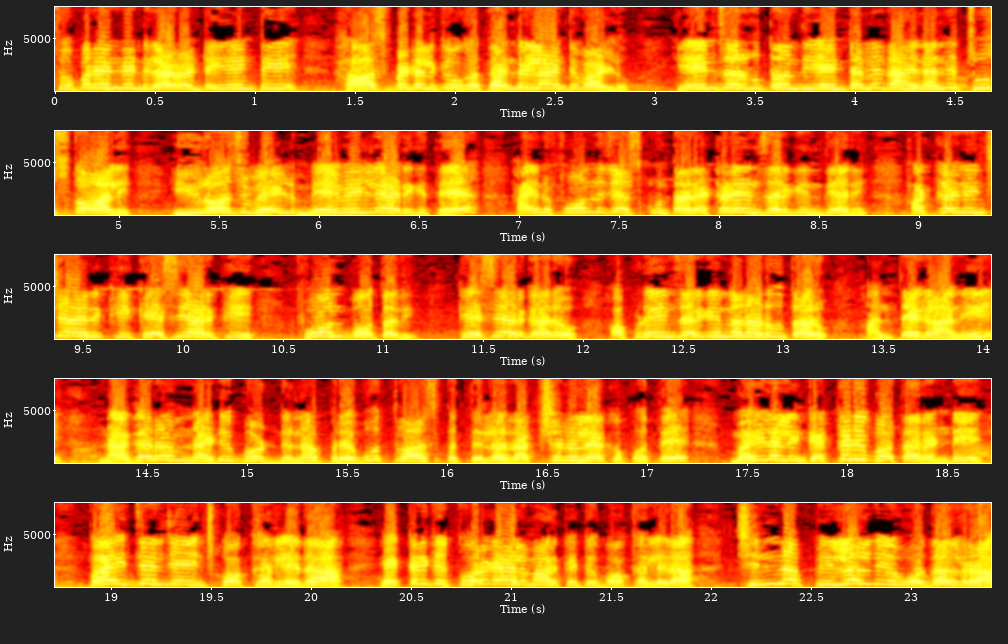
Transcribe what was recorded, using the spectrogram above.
సూపరింటెండెంట్ గారు అంటే ఏంటి? హాస్పిటల్కి ఒక తండ్రి లాంటి వాళ్ళు. ఏం జరుగుతోంది ఏంటనేది ఆయన అన్ని చూసుకోవాలి. ఈ రోజు వెళ్ళి మేము వెళ్ళి అడిగితే ఆయన ఫోన్లు చేసుకుంటారు. ఎక్కడ ఏం జరిగింది అని. అక్కడి నుంచి ఆయనకి కేసీఆర్కి ఫోన్ పోతది. కేసీఆర్ గారు అప్పుడు ఏం జరిగిందని అడుగుతారు. అంతేగాని నగరం నడిబొడ్డున ప్రభుత్వ ఆసుపత్రిలో రక్షణ లేకపోతే మహిళలు ఇంకెక్కడికి పోతారండి? వైద్యం చేయించుకోకర్లేదా ఎక్కడికి కూరగాయల మార్కెట్ పోకర్లేదా చిన్న పిల్లల్ని వదలరా?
